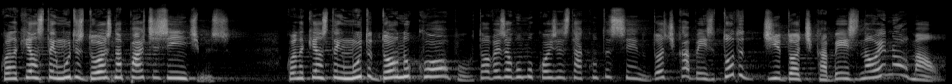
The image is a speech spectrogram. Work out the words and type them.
Quando a criança tem muitas dores nas partes íntimas, quando a criança tem muita dor no corpo, talvez alguma coisa está acontecendo. Dor de cabeça, todo dia dor de cabeça não é normal.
